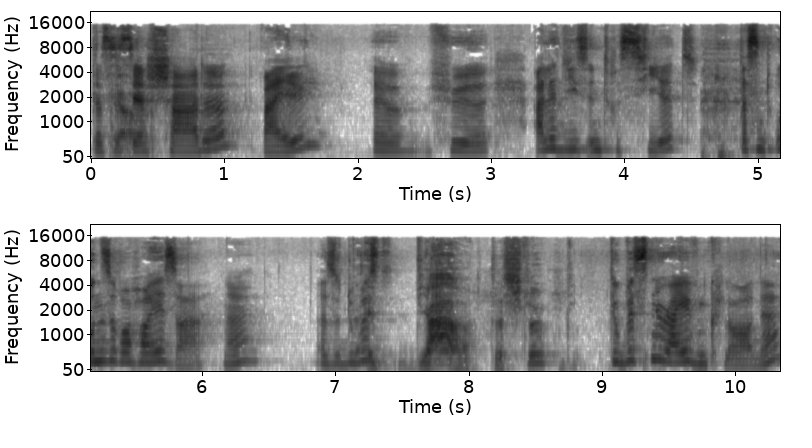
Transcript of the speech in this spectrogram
Das ist Ja. sehr schade, weil äh, für alle, die es interessiert, das sind unsere Häuser. Ne? Also du bist, Äh, ja, das stimmt. du bist ein Ravenclaw, ne?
